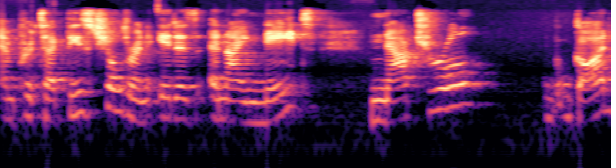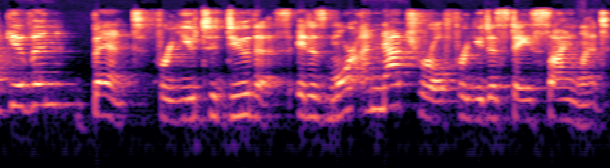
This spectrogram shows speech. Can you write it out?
and protect these children. It is an innate, natural, God given bent for you to do this. It is more unnatural for you to stay silent.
